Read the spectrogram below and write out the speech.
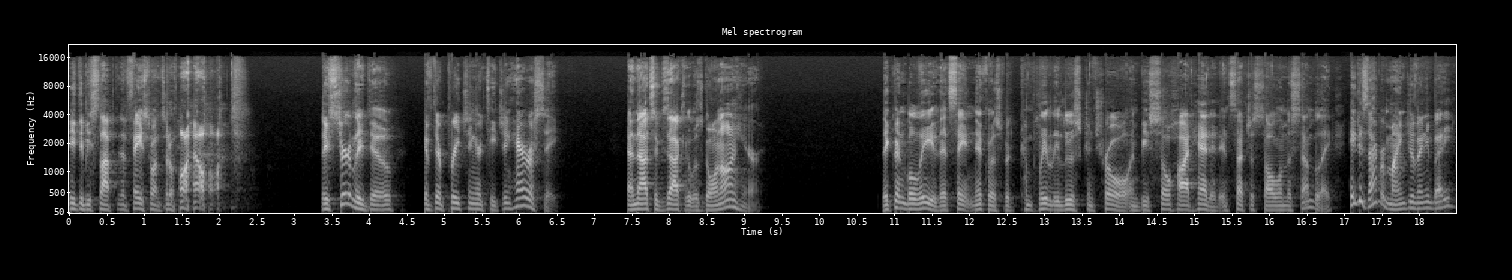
need to be slapped in the face once in a while? they certainly do if they're preaching or teaching heresy. And that's exactly what was going on here. They couldn't believe that St. Nicholas would completely lose control and be so hot headed in such a solemn assembly. Hey, does that remind you of anybody?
